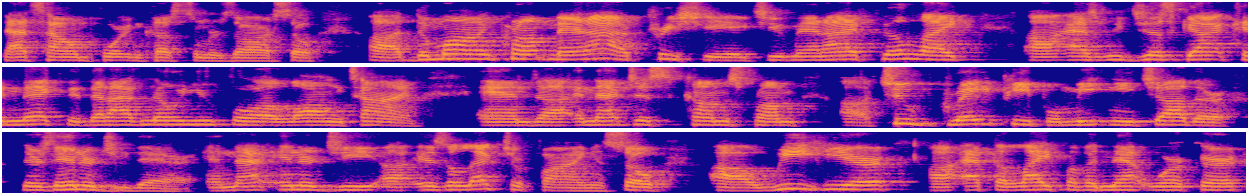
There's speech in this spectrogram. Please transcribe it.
that's how important customers are. So, uh, Demond Crump, man, I appreciate you, man. I feel like uh, as we just got connected that I've known you for a long time, and uh, and that just comes from uh, two great people meeting each other. There's energy there, and that energy uh, is electrifying. And so uh, we here at the Life of a Networker,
